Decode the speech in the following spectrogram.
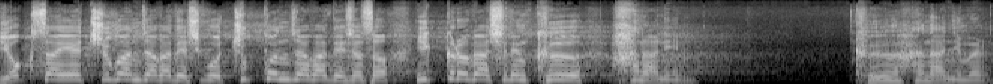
역사의 주관자가 되시고 주권자가 되셔서 이끌어 가시는 그 하나님, 그 하나님을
